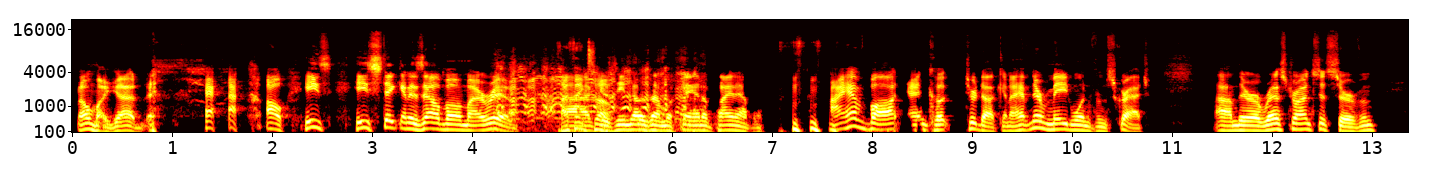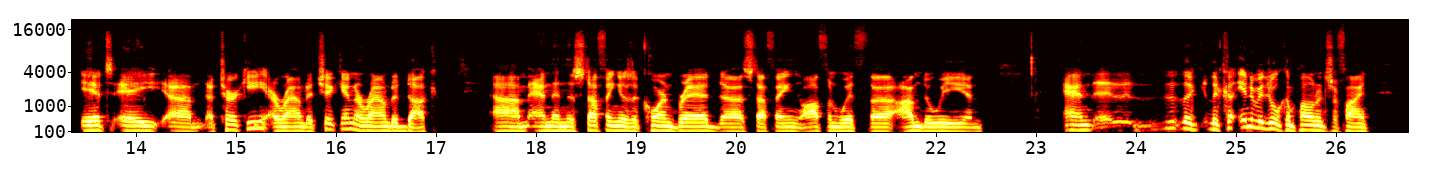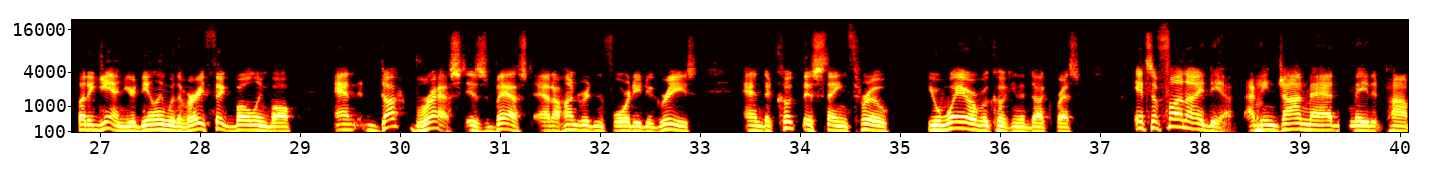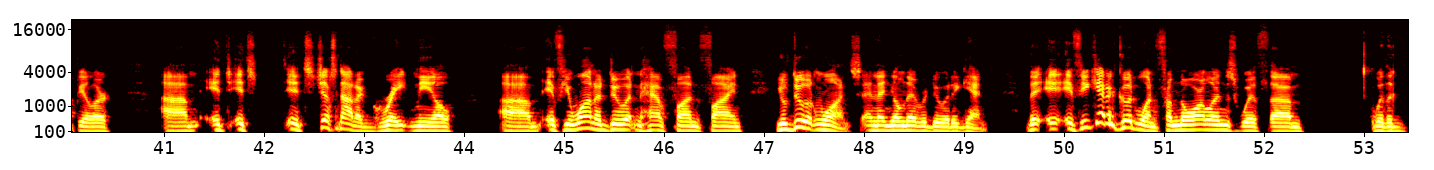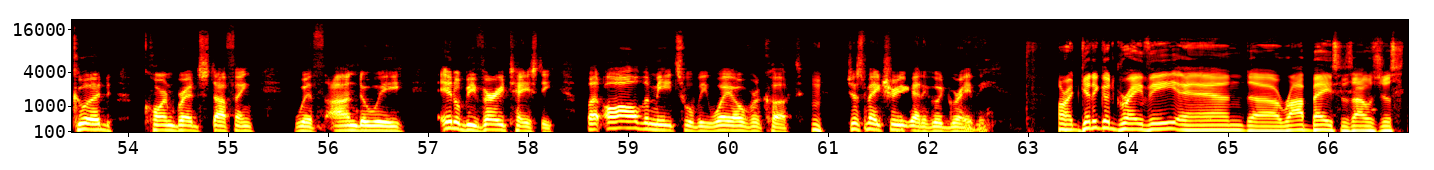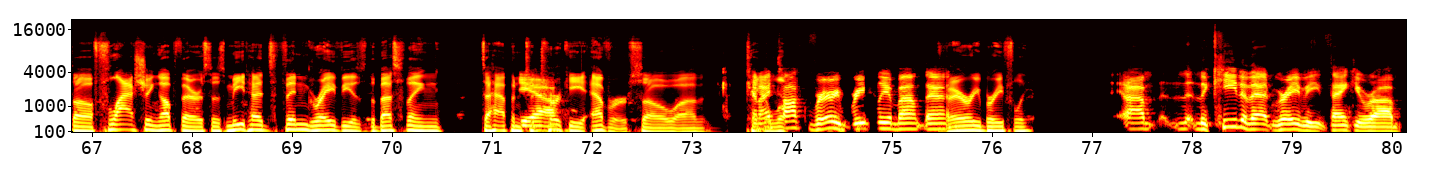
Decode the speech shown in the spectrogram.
Oh my god! oh, he's he's sticking his elbow in my rib. I think so. because he knows I'm a fan of pineapple. I have bought and cooked turducken. I have never made one from scratch. Um, there are restaurants that serve them. It's a um, a turkey around a chicken around a duck, um, and then the stuffing is a cornbread uh, stuffing, often with uh, andouille and and uh, the the individual components are fine. But again, you're dealing with a very thick bowling ball, and duck breast is best at 140 degrees. And to cook this thing through, you're way overcooking the duck breast. It's a fun idea. I mean, John Madden made it popular. Um, it, it's it's just not a great meal. Um, if you want to do it and have fun, fine. You'll do it once, and then you'll never do it again. The, if you get a good one from New Orleans with um, with a good cornbread stuffing with andouille, it'll be very tasty. But all the meats will be way overcooked. Just make sure you get a good gravy. All right, get a good gravy. And uh, Rob Bass, as I was just uh, flashing up there, says Meathead's thin gravy is the best thing to happen Yeah. to turkey ever. So uh, Can I look. talk very briefly about that? very briefly? um, the, the key to that gravy, thank you, Rob,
